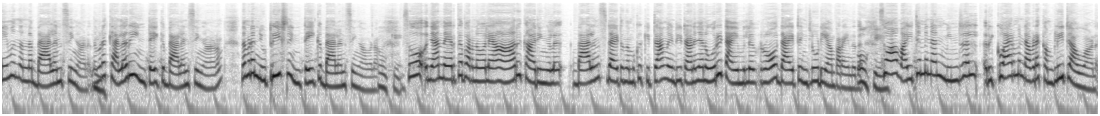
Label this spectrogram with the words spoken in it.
എയിം എന്ന് പറഞ്ഞാൽ ബാലൻസിങ് ആണ്. നമ്മുടെ കലറി ഇൻടേക്ക് ബാലൻസിങ് ആണ് നമ്മുടെ ന്യൂട്രീഷൻ ഇൻടേക്ക് ബാലൻസിങ് ആവണം. സോ ഞാൻ നേരത്തെ പറഞ്ഞ പോലെ ആ ആറ് കാര്യങ്ങൾ ബാലൻസ്ഡ് ആയിട്ട് നമുക്ക് കിട്ടാൻ വേണ്ടിയിട്ടാണ് ഞാൻ ഒരു ടൈമിൽ റോ ഡയറ്റ് ഇൻക്ലൂഡ് ചെയ്യാൻ പറയുന്നത്. സോ ആ വൈറ്റമിൻ ആൻഡ് മിനറൽ റിക്വയർമെന്റ് അവിടെ കംപ്ലീറ്റ് ആവുകയാണ്.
